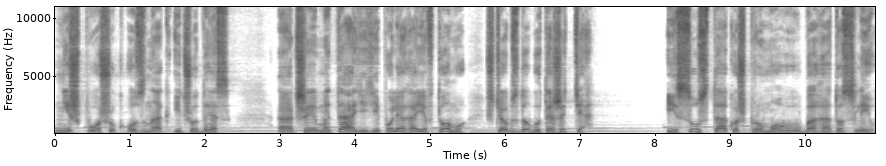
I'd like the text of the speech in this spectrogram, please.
ніж пошук ознак і чудес? А чи мета її полягає в тому, щоб здобути життя? Ісус також промовив багато слів,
